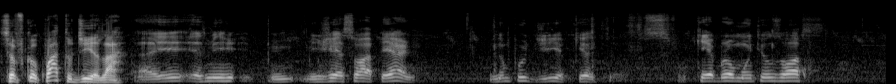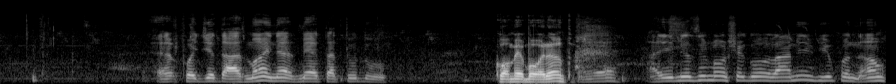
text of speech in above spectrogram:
O senhor ficou quatro dias lá? Aí eles me, me engessou a perna, não podia, porque quebrou muito os ossos. Era, foi dia das mães, né? As mulheres tá tudo... Comemorando? É. Aí meus irmãos chegou lá, me viu, falou, não,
